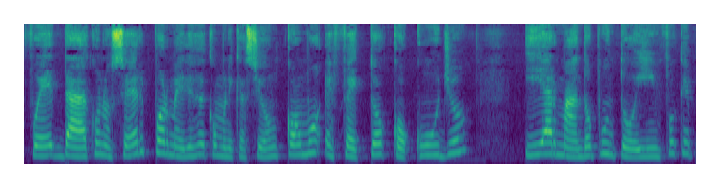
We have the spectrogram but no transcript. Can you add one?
fue dada a conocer por medios de comunicación como Efecto Cocuyo y Armando.info que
